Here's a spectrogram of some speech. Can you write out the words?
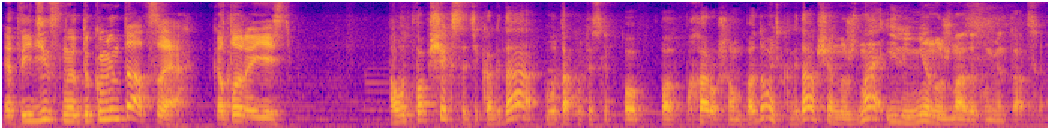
это единственная документация, которая есть. А вот вообще, кстати, когда, вот так вот, если по-хорошему по подумать, когда вообще нужна или не нужна документация?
